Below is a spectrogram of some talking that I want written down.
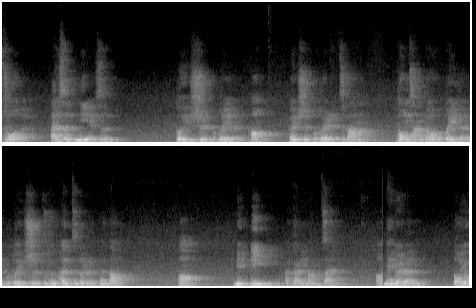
错的，但是你也是。对事不对人，哈，对事不对人，知道吗？通常都对人不对事，就是恨这个人恨到，啊，面壁啊，家里嘛唔知，啊，每个人都有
